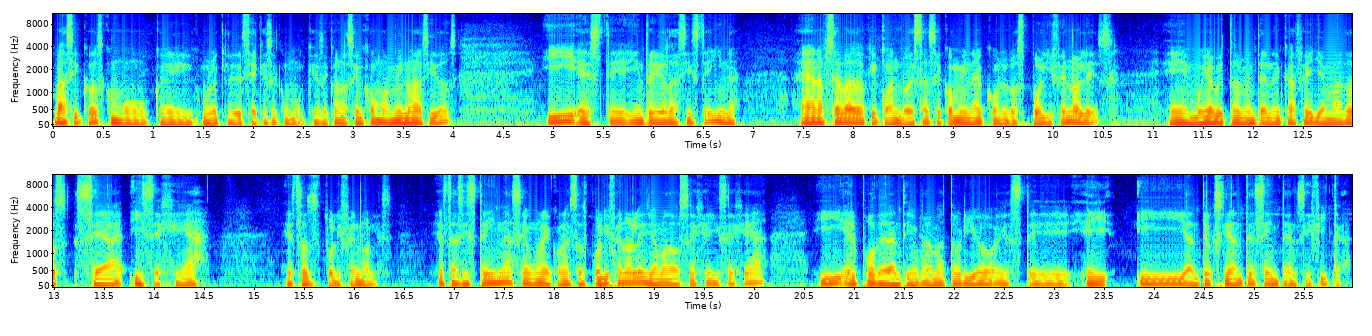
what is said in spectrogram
básicos como, como lo que les decía que se, como, que se conocen como aminoácidos y este y entre ellos la cisteína. Han observado que cuando esta se combina con los polifenoles eh, muy habitualmente en el café llamados CA y CGA estos polifenoles esta cisteína se une con estos polifenoles llamados CG y CGA y el poder antiinflamatorio este, y, antioxidante se intensifica.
